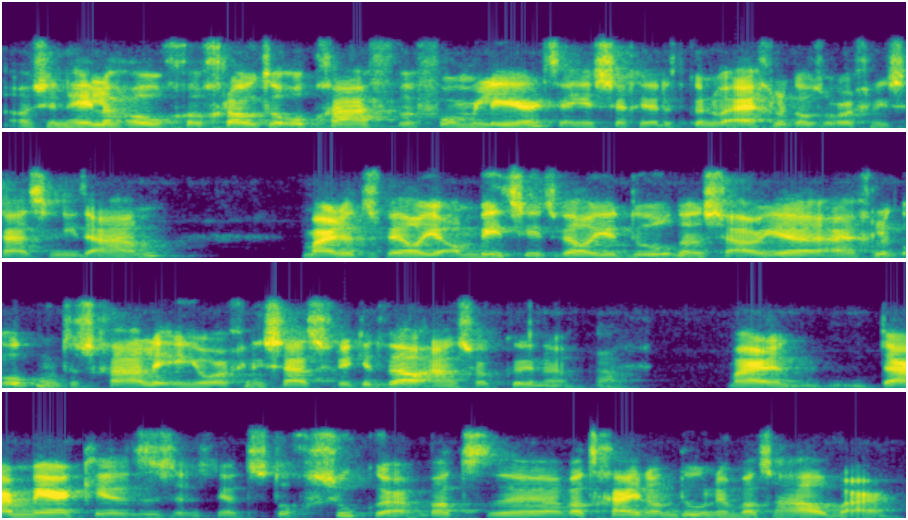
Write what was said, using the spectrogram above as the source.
als je een hele hoge, grote opgave formuleert en je zegt, ja, dat kunnen we eigenlijk als organisatie niet aan, maar dat is wel je ambitie, het is wel je doel, dan zou je eigenlijk op moeten schalen in je organisatie, dat je het wel aan zou kunnen. Ja. Maar daar merk je, het is, het is toch zoeken. Wat, uh, wat ga je dan doen en wat is haalbaar?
